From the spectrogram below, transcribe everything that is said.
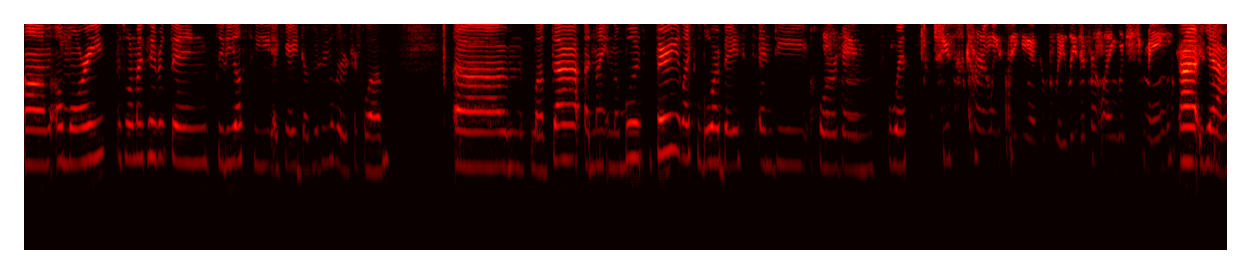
Um, Omori is one of my favorite things. DDLC, aka Doku Literature Club. Um, love that. A Night in the Woods. Very like lore based indie horror games with She's currently speaking a completely different language to me. uh yeah.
